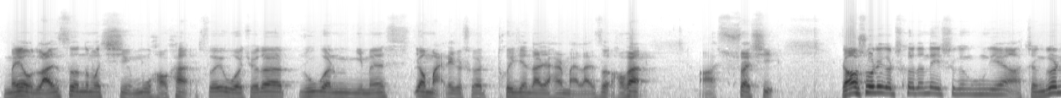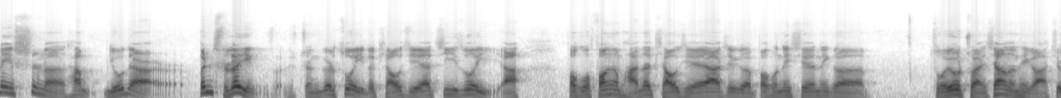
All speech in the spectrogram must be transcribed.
没有蓝色那么醒目好看，所以我觉得如果你们要买这个车，推荐大家还是买蓝色，好看。啊，帅气！然后说这个车的内饰跟空间啊，整个内饰呢，它有点奔驰的影子，就整个座椅的调节、记忆座椅啊，包括方向盘的调节啊，这个包括那些那个左右转向的那个，就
